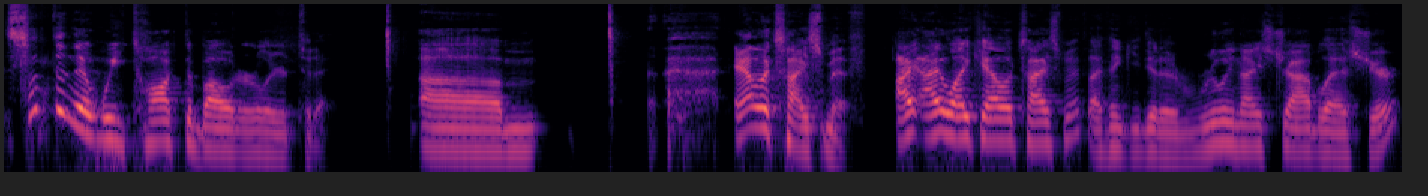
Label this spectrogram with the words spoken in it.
something that we talked about earlier today. Um, Alex Highsmith. I, I, like Alex Highsmith. I think he did a really nice job last year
